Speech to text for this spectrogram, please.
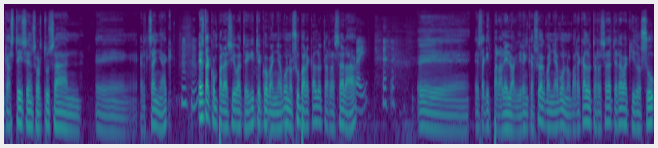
gazteizen sortu zan e, ertzainak. mhm. Ez da konparazio bat egiteko, baina, bueno, zu barakaldotarra zara, Bai. e, ez dakit paraleloak diren kasuak, baina, bueno, barakaldotarra zara eta erabaki dozu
